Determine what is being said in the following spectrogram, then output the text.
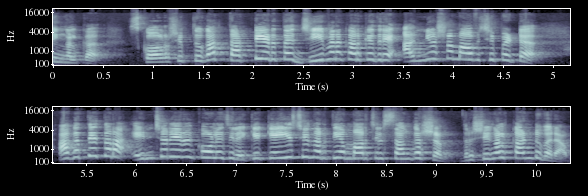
നിങ്ങൾക്ക്? സ്കോളർഷിപ്പ് തുക തട്ടിയെടുത്ത ജീവനക്കാർക്കെതിരെ അന്വേഷണം ആവശ്യപ്പെട്ട് അകത്തേത്തറ എഞ്ചിനീയറിംഗ് കോളേജിലേക്ക് കെ എസ് യു നടത്തിയ മാർച്ചിൽ സംഘർഷം. ദൃശ്യങ്ങൾ കണ്ടുവരാം.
